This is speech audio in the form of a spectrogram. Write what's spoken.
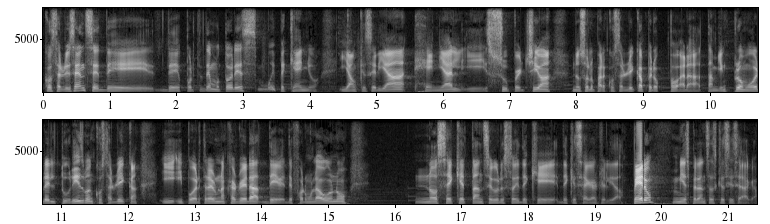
costarricense de, deportes de motor es muy pequeño. Y aunque sería genial y súper chiva, no solo para Costa Rica, pero para también promover el turismo en Costa Rica y, poder traer una carrera de, de Fórmula 1 no sé qué tan seguro estoy de que, de que se haga realidad. Pero mi esperanza es que sí se haga.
